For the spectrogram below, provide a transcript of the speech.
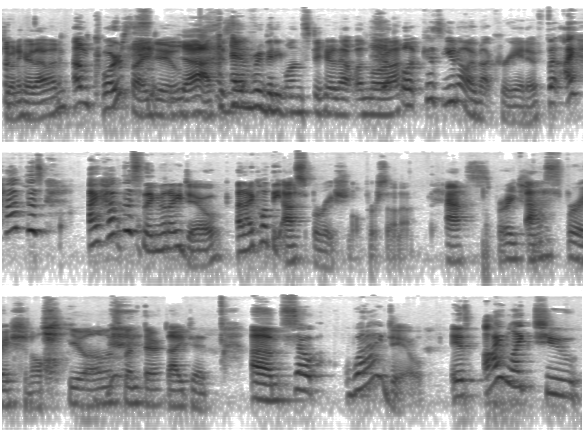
Do you want to hear that one? Of course I do. Yeah, because Everybody wants to hear that one, Laura. well, because you know I'm not creative, but I have this. I have this thing that I do, and I call it the aspirational persona. Aspirational. Aspirational. you almost went there. I did. Um, so what I do is I like to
